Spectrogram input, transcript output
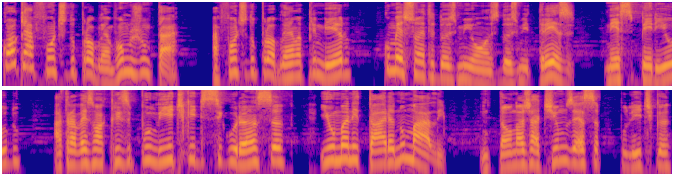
qual que é a fonte do problema? Vamos juntar. A fonte do problema, primeiro, começou entre 2011 e 2013, nesse período, através de uma crise política e de segurança e humanitária no Mali. Então, nós já tínhamos essa política,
